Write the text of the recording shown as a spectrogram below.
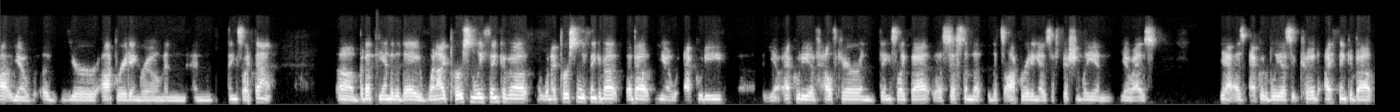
uh, you know uh, your operating room and and things like that. Um, but at the end of the day, when I personally think about when I personally think about about you know equity, uh, you know equity of healthcare and things like that, a system that that's operating as efficiently and you know as yeah as equitably as it could, I think about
